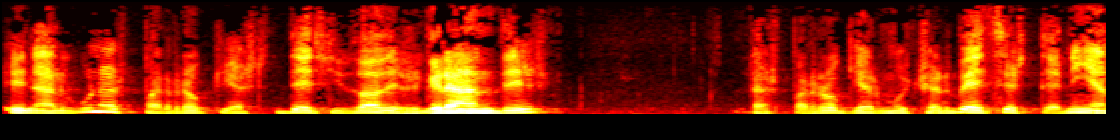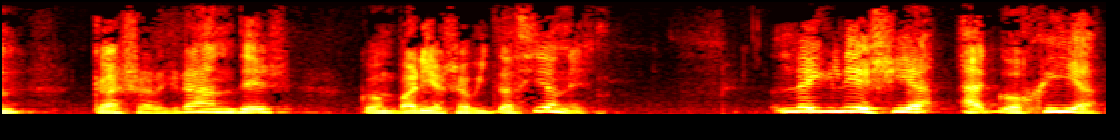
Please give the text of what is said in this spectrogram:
en algunas parroquias de ciudades grandes, las parroquias muchas veces tenían casas grandes con varias habitaciones. La iglesia acogía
